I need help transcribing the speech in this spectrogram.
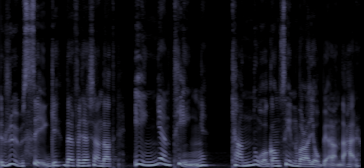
rusig därför att jag kände att ingenting kan någonsin vara jobbigare än det här.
